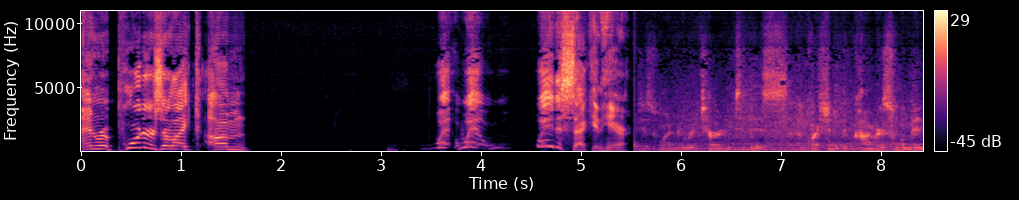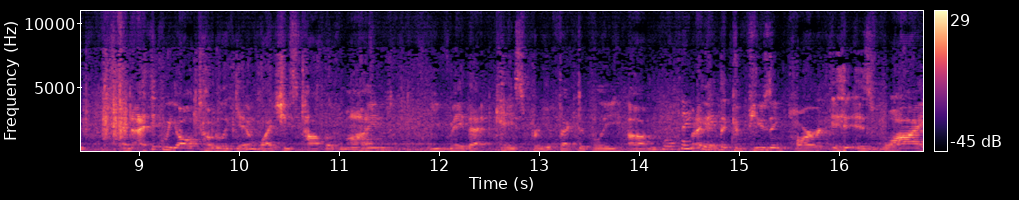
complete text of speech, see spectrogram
And reporters are like, um, wait, wait, wait a second here. I just wanted to return to this question of the Congresswoman, and I think we all totally get why she's top of mind. You've made that case pretty effectively. Um, well, thank but I you. think the confusing part is why,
